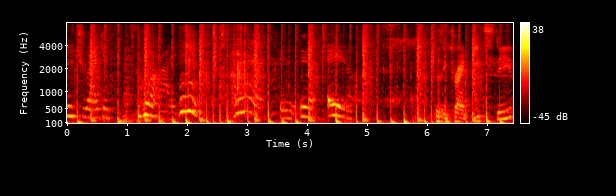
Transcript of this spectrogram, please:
the dragon fly in, in the air. Does he try and eat Steve?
